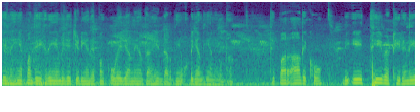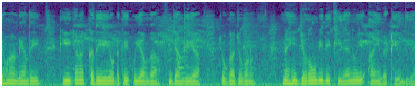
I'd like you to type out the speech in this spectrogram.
ਤੇ ਨਹੀਂ ਆਪਾਂ ਦੇਖਦੇ ਹਾਂ ਵੀ ਜੇ ਚਿੜੀਆਂ ਦੇ ਆਪਾਂ ਕੋਲੇ ਜਾਂਦੇ ਹਾਂ ਤਾਂ ਇਹ ਡਰਦੀਆਂ ਉੱਡ ਜਾਂਦੀਆਂ ਨੇ ਉਦਾਂ ਤੇ। ਪਰ ਆਹ ਦੇਖੋ ਵੀ ਇਹ ਇੱਥੇ ਹੀ ਬੈਠੀ ਰਹਿੰਦੀ ਹੈ ਹੁਣ ਅੰਡਿਆਂ ਤੇ। ਕੀ ਕਹਿਣਾ, ਕਦੇ ਇਹ ਉੱਡ ਕੇ ਕੋਈ ਆਪਦਾ ਜਾਂਦੀ ਆ ਚੋਗਾ ਚੁਗਣ। ਨਹੀਂ, ਜਦੋਂ ਵੀ ਦੇਖੀਦਾ ਇਹਨੂੰ ਇਹ ਐਂ ਬੈਠੀ ਹੁੰਦੀ ਆ।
